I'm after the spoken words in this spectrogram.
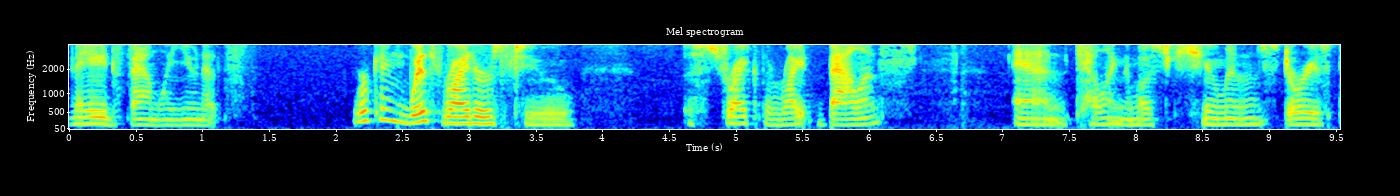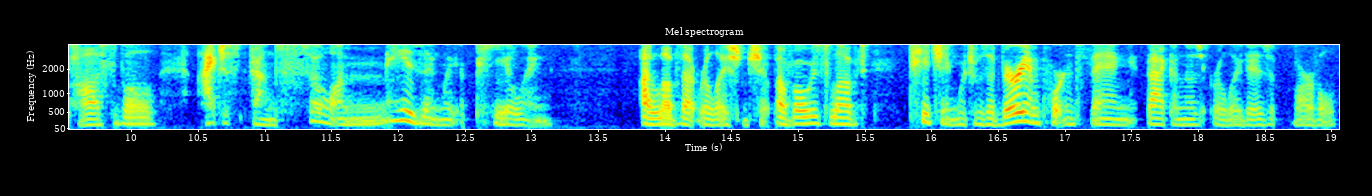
made family units. Working with writers to strike the right balance and telling the most human stories possible, I just found so amazingly appealing. I love that relationship. I've always loved teaching, which was a very important thing back in those early days of Marvel.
